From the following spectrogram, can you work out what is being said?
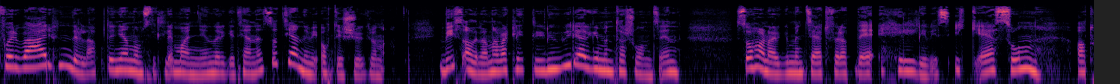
for hver hundrelapp den gjennomsnittlige mannen i Norge tjener, så tjener vi 87 kroner. Hvis Adrian har vært litt lur i argumentasjonen sin, så har han argumentert for at det heldigvis ikke er sånn at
